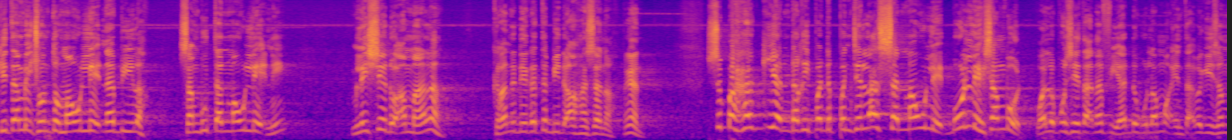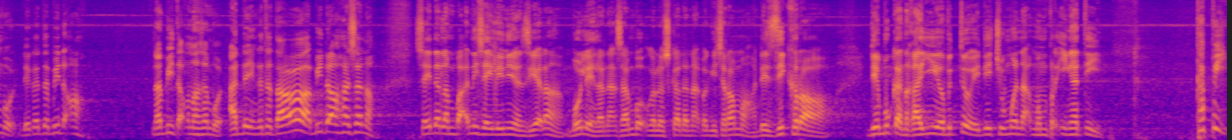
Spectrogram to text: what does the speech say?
Kita ambil contoh maulid Nabi lah. Sambutan maulid ni Malaysia doa amal lah. Kerana dia kata bid'ah hasanah, kan? Sebahagian daripada penjelasan maulid boleh sambut. Walaupun saya tak nafi, ada ulama yang tak bagi sambut. Dia kata bid'ah. Nabi tak pernah sambut. Ada yang kata tak, bid'ah hasanah. Saya dalam bab ni saya linian sikit lah. Boleh lah nak sambut kalau sekadar nak bagi ceramah. Dia zikra. Dia bukan raya betul. Dia cuma nak memperingati. Tapi,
